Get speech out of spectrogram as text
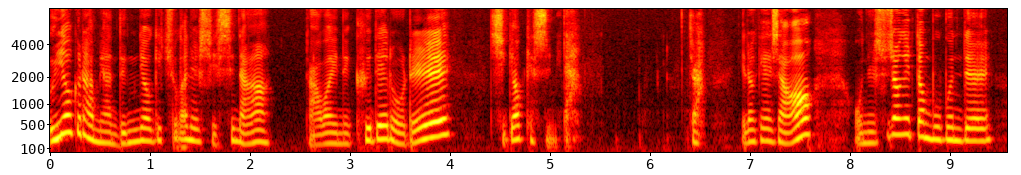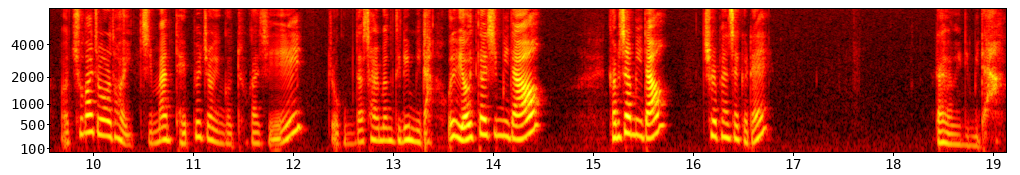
의역을 하면 능력이 추가될 수 있으나 나와 있는 그대로를 직역했습니다. 자, 이렇게 해서 오늘 수정했던 부분들 어, 추가적으로 더 있지만 대표적인 것 두 가지 조금 더 설명드립니다. 오늘 여기까지입니다. 감사합니다. 출판사 글의 라영인입니다.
